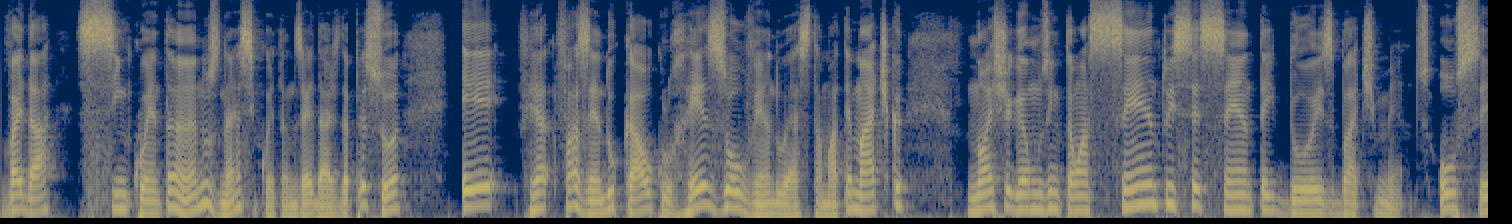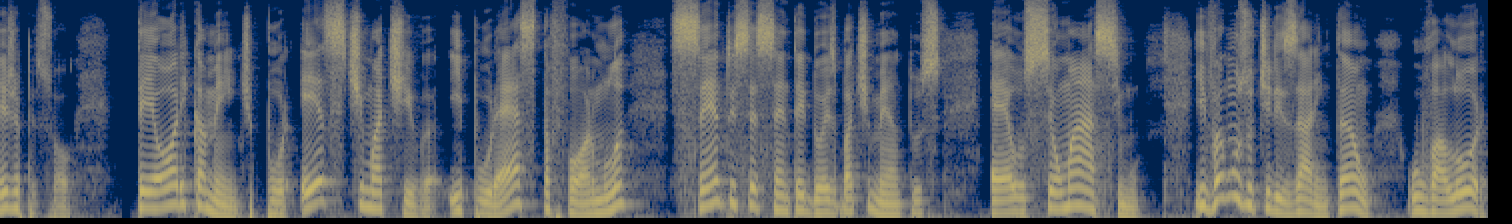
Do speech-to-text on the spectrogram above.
vai dar 50 anos, né? 50 anos é a idade da pessoa, e fazendo o cálculo, resolvendo esta matemática, nós chegamos então a 162 batimentos. Ou seja, pessoal, teoricamente, por estimativa e por esta fórmula, 162 batimentos é o seu máximo. E vamos utilizar então o valor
